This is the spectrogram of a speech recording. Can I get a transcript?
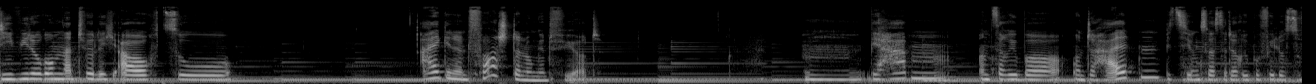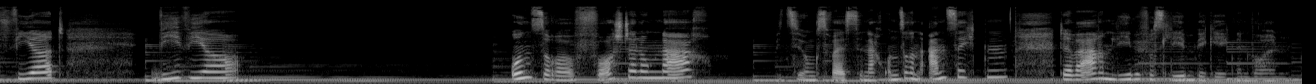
die wiederum natürlich auch zu eigenen Vorstellungen führt. Mm, wir haben uns darüber unterhalten bzw. darüber philosophiert, wie wir unserer Vorstellung nach bzw. nach unseren Ansichten der wahren Liebe fürs Leben begegnen wollen.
